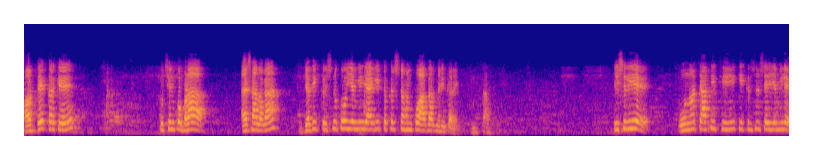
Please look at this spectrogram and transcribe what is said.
और देख करके कुछ इनको बड़ा ऐसा लगा, यदि कृष्ण को ये मिल जाएगी तो कृष्ण हमको आदर नहीं करेंगे। इसलिए वो न चाहती थी कि कृष्ण से ये मिले।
